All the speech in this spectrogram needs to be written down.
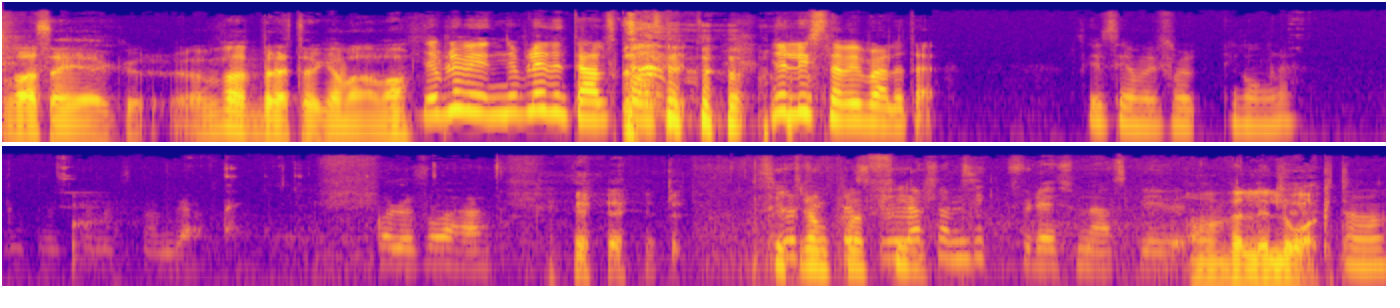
Vad säger Vad berättar hur gammal han var? Det blev, nu blev det inte alls konstigt. Nu lyssnar vi bara lite. Ska vi se om vi får igång det. Ska du få här? Sitter de på en Jag skulle filt? läsa en dikt för dig som jag har skrivit. Var väldigt lågt. Ja.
